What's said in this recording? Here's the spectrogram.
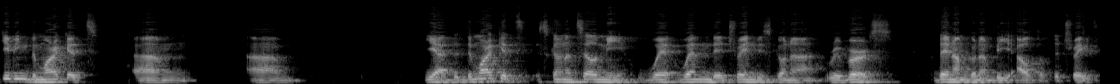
giving the market. Um, um, yeah, the, the market is gonna tell me whe- when the trend is gonna reverse. Then I'm gonna be out of the trade.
